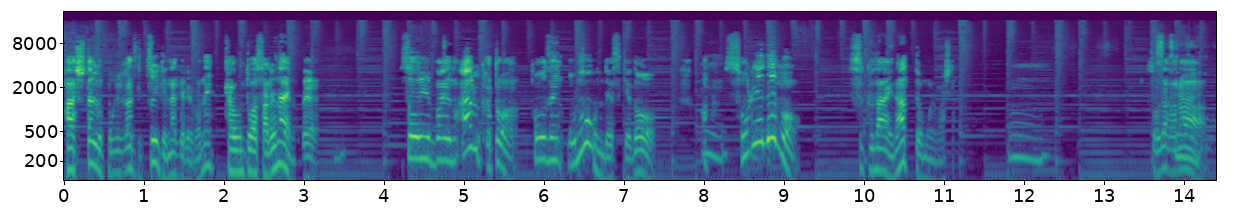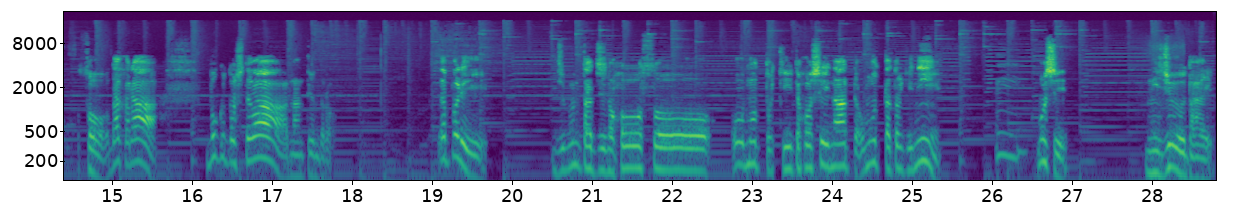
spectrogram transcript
ハッシュタグポケカってついてなければね、カウントはされないので、そういう場合もあるかとは当然思うんですけど、あうんそれでも少ないなって思いました。うん。そう、だから、そう、だから、僕としては、なんて言うんだろう。やっぱり、自分たちの放送をもっと聞いてほしいなって思った時に、うん。もし、20代、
